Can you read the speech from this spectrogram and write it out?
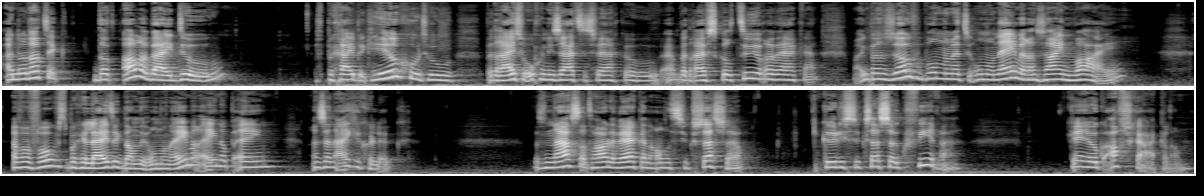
En doordat ik dat allebei doe, begrijp ik heel goed hoe bedrijfsorganisaties werken, hoe bedrijfsculturen werken. Maar ik ben zo verbonden met die ondernemer en zijn why. En vervolgens begeleid ik dan die ondernemer één op één en zijn eigen geluk. Dus naast dat harde werken en al de successen, kun je die successen ook vieren. Kun je ook afschakelen.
